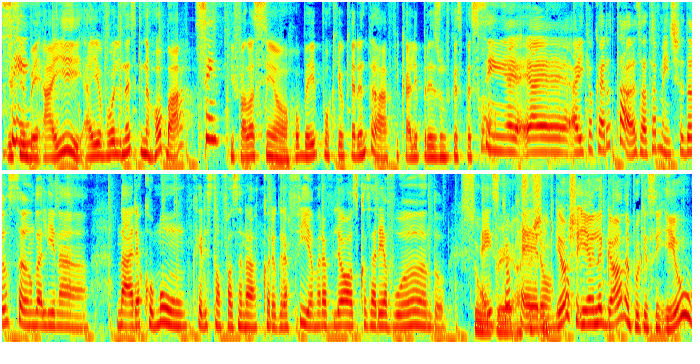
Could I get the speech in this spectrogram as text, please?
E Sim. assim, bem, aí, aí eu vou ali na esquina roubar. Sim. E fala assim, ó, roubei porque eu quero entrar, ficar ali preso junto com esse pessoal. Sim, é, é- é aí que eu quero estar, exatamente. Dançando ali na, na área comum, que eles estão fazendo a coreografia maravilhosa, com as areias voando. Super, é isso que eu quero. chique. Eu achei, e é legal, né? Porque assim, eu.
